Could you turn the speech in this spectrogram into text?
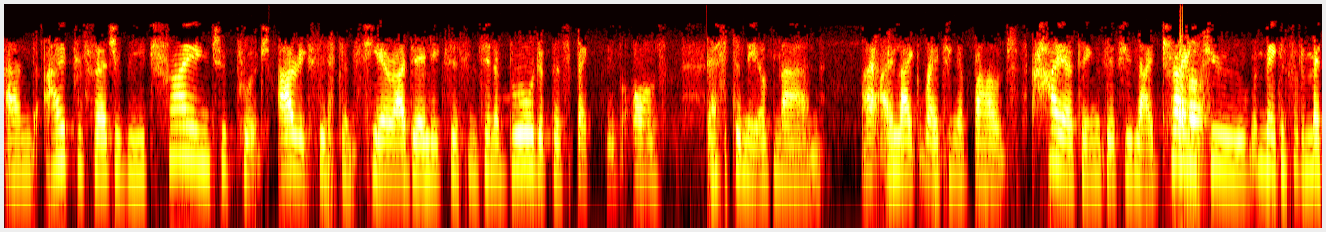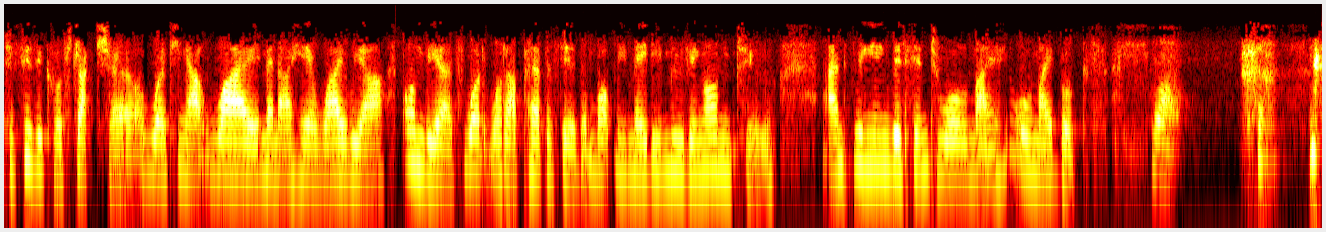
and I prefer to be trying to put our existence here, our daily existence, in a broader perspective of destiny of man. I, I like writing about higher things, if you like, trying Uh-huh. to make a sort of metaphysical structure of working out why men are here, why we are on the earth, what, what our purpose is, and what we may be moving on to, and bringing this into all my all my books. Wow. it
